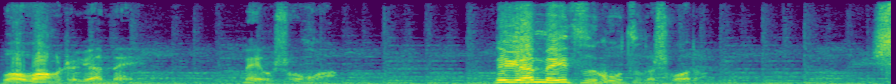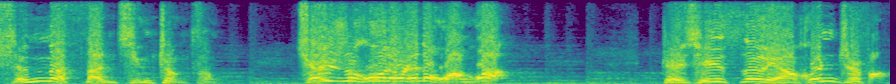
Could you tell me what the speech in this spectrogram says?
我望着袁梅，没有说话。那袁梅自顾自的说道：“什么三清正宗，全是糊弄人的谎话。这七死两魂之法，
